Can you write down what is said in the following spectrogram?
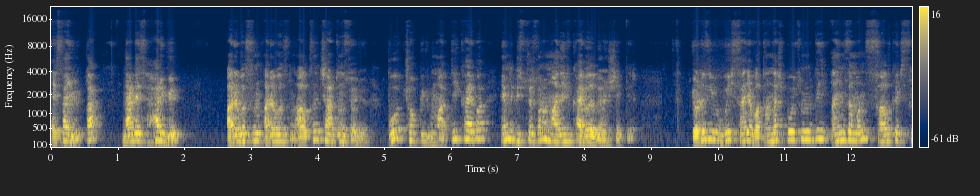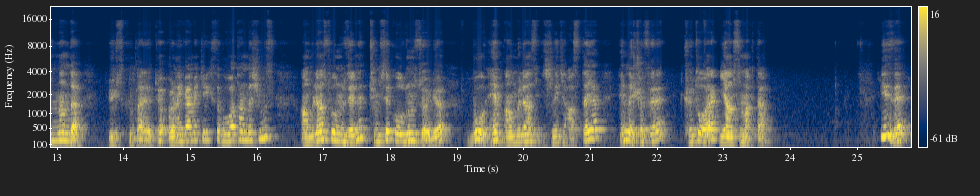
Esenyurt'ta neredeyse her gün arabasının arabasının altını çarptığını söylüyor. Bu çok büyük bir maddi kayba hem de bir süre sonra manevi kayba da dönüşecektir. Gördüğünüz gibi bu iş sadece vatandaş boyutunda değil aynı zamanda sağlık açısından da büyük sıkıntılar yaratıyor. Örnek vermek gerekirse bu vatandaşımız ambulans yolunun üzerine tümsek olduğunu söylüyor. Bu hem ambulansın içindeki hastaya hem de şoföre kötü olarak yansımakta. Biz de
